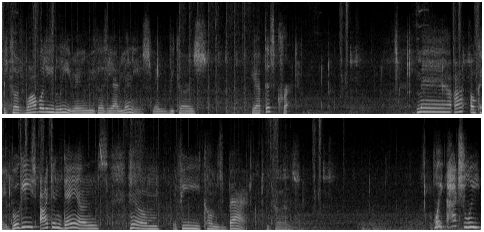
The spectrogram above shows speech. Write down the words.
Because why would he leave? Maybe because he had minis. Maybe because he had this crack. Man, I, okay, Boogies, I can dance him if he comes back because... Wait, actually,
